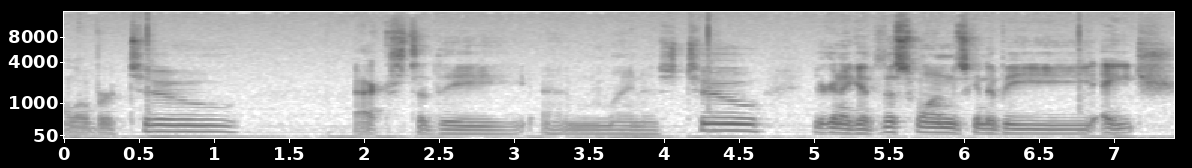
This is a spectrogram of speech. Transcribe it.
all over 2, x to the n minus 2. You're going to get this one's going to be h,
